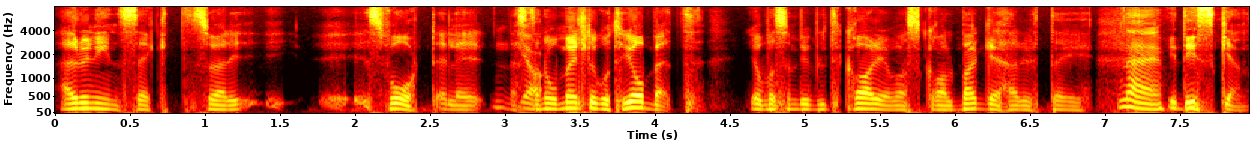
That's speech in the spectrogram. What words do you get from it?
är du en insekt så är det eh, svårt eller nästan ja. omöjligt att gå till jobbet. Jobba som bibliotekarie och vara skalbagge här ute i, i disken.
